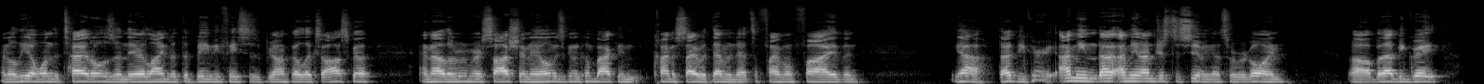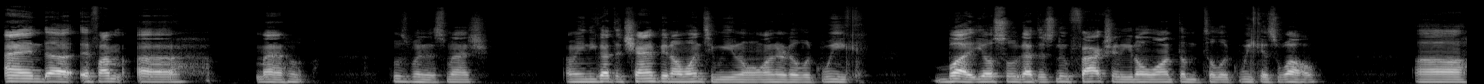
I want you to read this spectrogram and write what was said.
and Aliyah won the titles, and they're aligned with the baby faces of Bianca, Alexa, Asuka, and now the rumor is Sasha and Naomi's gonna come back and kind of side with them, and that's a five on five, and yeah, that'd be great. I mean, that, I mean, I'm just assuming that's where we're going, uh, but that'd be great. And uh, if I'm, uh, man, who, who's winning this match? I mean, you got the champion on one team. You don't want her to look weak, but you also got this new faction. You don't want them to look weak as well. Uh,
